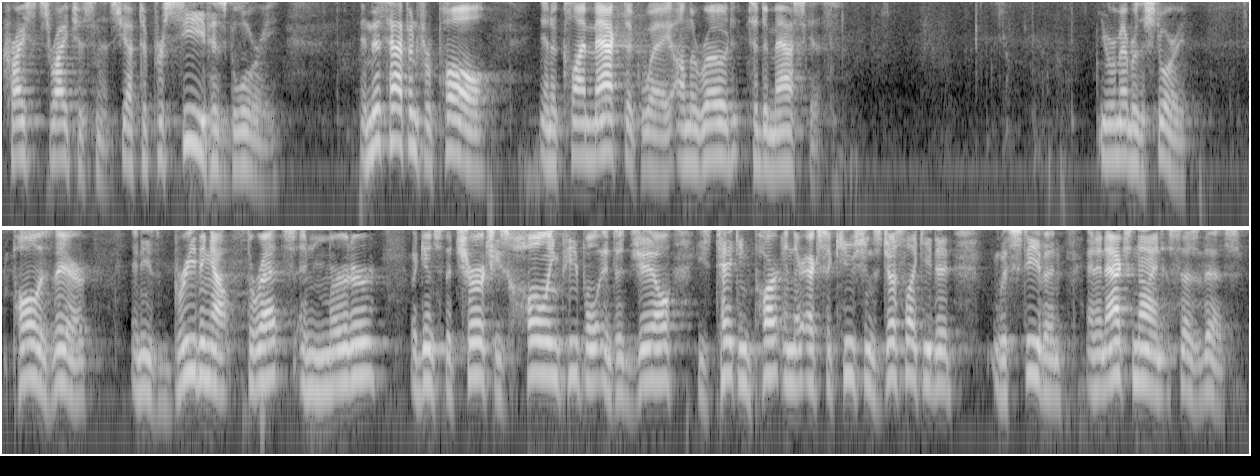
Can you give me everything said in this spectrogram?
Christ's righteousness, you have to perceive his glory. And this happened for Paul in a climactic way on the road to Damascus. You remember the story. Paul is there and he's breathing out threats and murder against the church. He's hauling people into jail. He's taking part in their executions just like he did with Stephen. And in Acts 9, it says this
